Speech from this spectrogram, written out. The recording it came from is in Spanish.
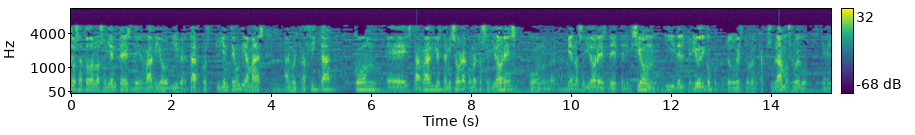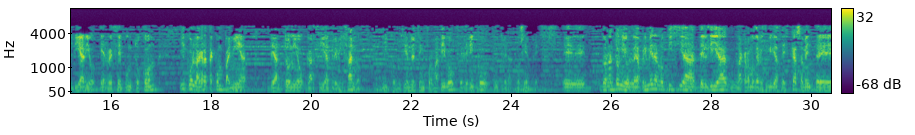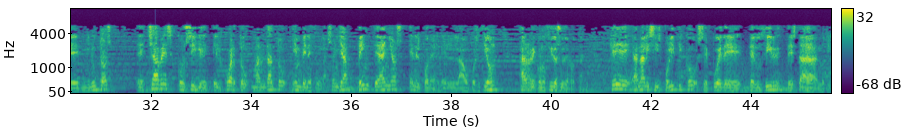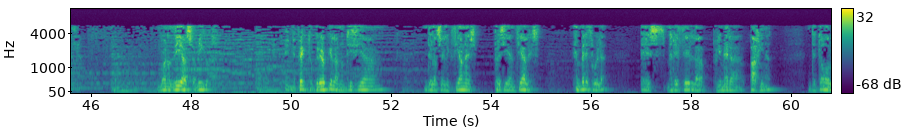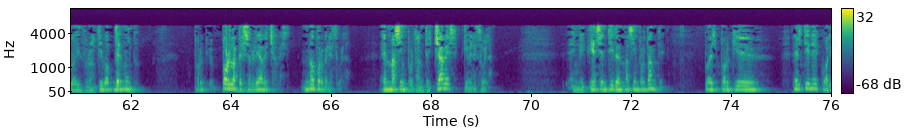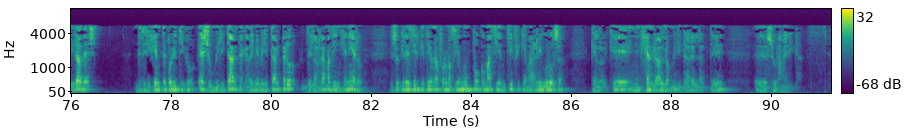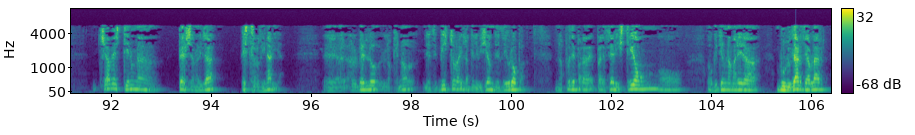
Saludos a todos los oyentes de Radio Libertad Constituyente. Un día más a nuestra cita con eh, esta radio, esta emisora, con nuestros seguidores, con eh, también los seguidores de televisión y del periódico, porque todo esto lo encapsulamos luego en el diario rc.com y con la grata compañía de Antonio García Trevijano y conduciendo este informativo Federico Utrera, como siempre. Eh, don Antonio, la primera noticia del día la acabamos de recibir hace escasamente minutos. Eh, Chávez consigue el cuarto mandato en Venezuela. Son ya 20 años en el poder. la oposición ha reconocido su derrota. ¿Qué análisis político se puede deducir de esta noticia? Buenos días, amigos. En efecto, creo que la noticia de las elecciones presidenciales en Venezuela es, merece la primera página de todos los informativos del mundo. Por, por la personalidad de Chávez, no por Venezuela. Es más importante Chávez que Venezuela. ¿En qué sentido es más importante? Pues porque él tiene cualidades de dirigente político, es un militar, de academia militar, pero de las ramas de ingeniero. Eso quiere decir que tiene una formación un poco más científica, más rigurosa que, en general los militares de eh, Sudamérica. Chávez tiene una personalidad extraordinaria. Eh, al verlo, los que no, desde, visto en la televisión desde Europa, nos puede parecer histrión o, o que tiene una manera vulgar de hablar,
